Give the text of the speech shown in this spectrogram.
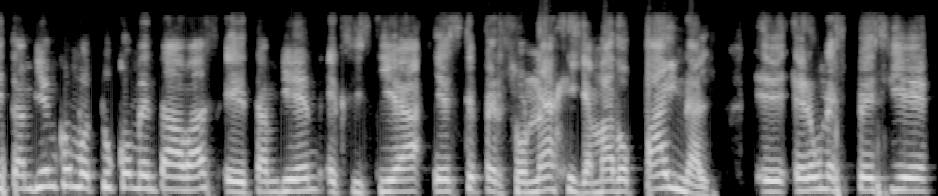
Y también como tú comentabas, eh, también existía este personaje llamado Painal. Eh, era una especie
